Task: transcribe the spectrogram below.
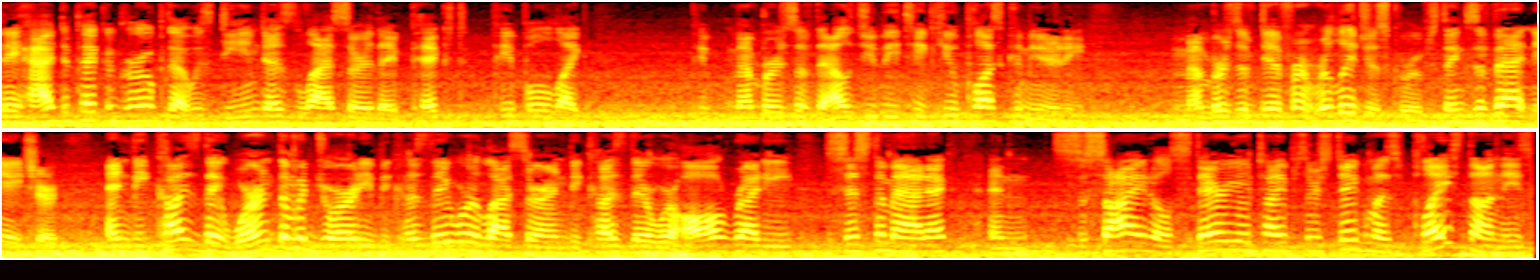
they had to pick a group that was deemed as lesser. They picked people like members of the LGBTQ plus community, members of different religious groups, things of that nature. And because they weren't the majority, because they were lesser, and because there were already systematic and societal stereotypes or stigmas placed on these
